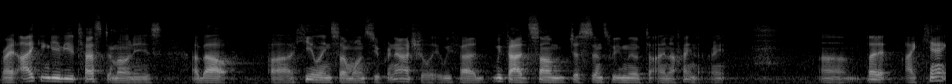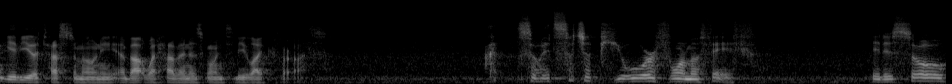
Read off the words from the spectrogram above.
right? I can give you testimonies about uh, healing someone supernaturally. We've had, we've had some just since we moved to Ainahaina, right? Um, but I can't give you a testimony about what heaven is going to be like for us. I, so it's such a pure form of faith. It is so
